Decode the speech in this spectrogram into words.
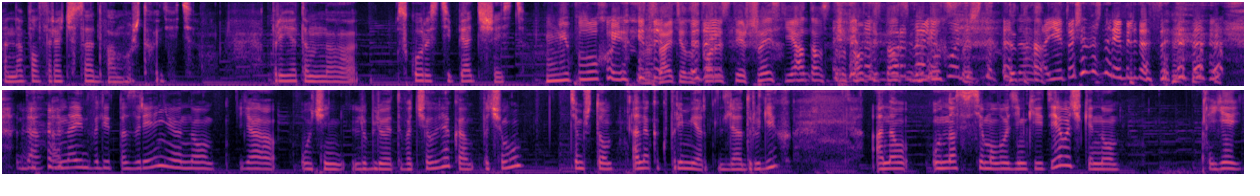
Она полтора часа два может ходить. При этом на скорости 5-6. Неплохо. Вы знаете, на это- скорости 6, я там с трудом Это в 15 спортзале минут. А ей точно нужна реабилитация? Да, она инвалид по зрению, но я очень люблю этого человека. Почему? Тем, что она как пример для других. Она у нас все молоденькие девочки, но ей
